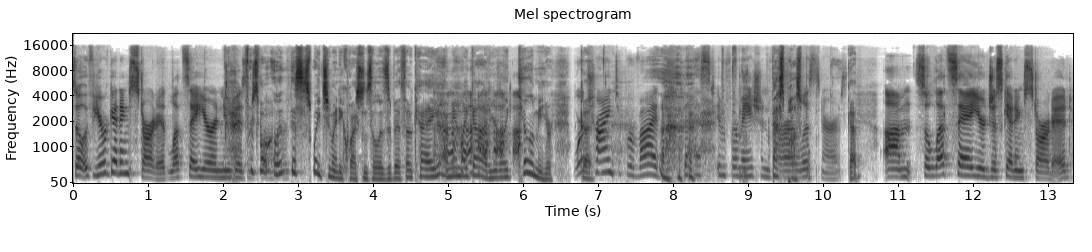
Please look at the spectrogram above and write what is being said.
So if you're getting started, let's say you're a new business. First of all, owner. this is way too many questions, Elizabeth. Okay, I mean, my God, you're like killing me here. we're trying to provide the best information for Best our possible. listeners. Um, so let's say you're just getting started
